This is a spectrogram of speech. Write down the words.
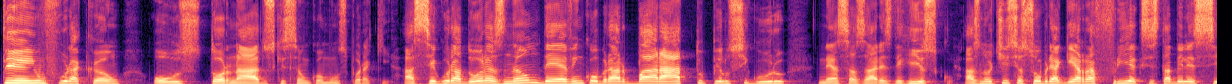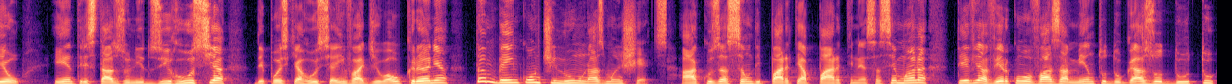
tem um furacão ou os tornados que são comuns por aqui. As seguradoras não devem cobrar barato pelo seguro nessas áreas de risco. As notícias sobre a Guerra Fria que se estabeleceu entre Estados Unidos e Rússia, depois que a Rússia invadiu a Ucrânia, também continuam nas manchetes. A acusação de parte a parte nessa semana teve a ver com o vazamento do gasoduto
